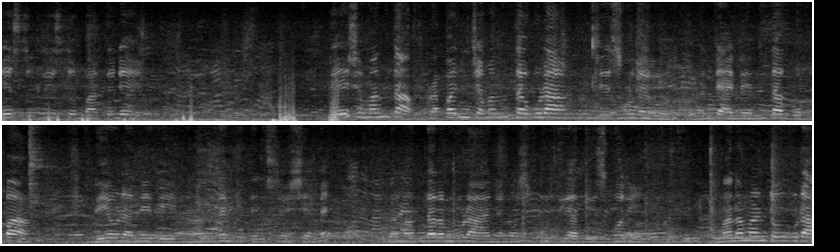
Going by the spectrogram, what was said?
యేసుక్రీస్తు బర్త్డే దేశమంతా ప్రపంచమంతా కూడా చేసుకునే రోజు. అంటే ఆయన ఎంత గొప్ప దేవుడు అనేది మనందరికీ తెలిసిన విషయమే. మనమందరం కూడా ఆయనను స్ఫూర్తిగా తీసుకొని మనమంటూ కూడా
